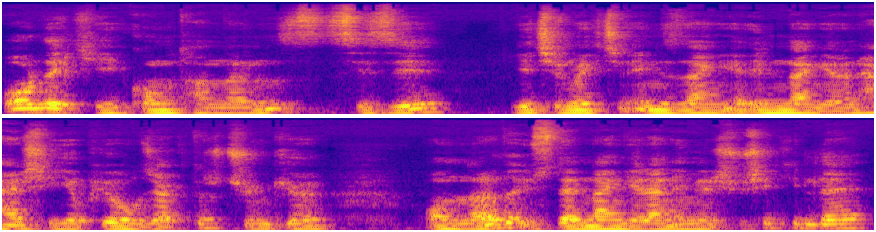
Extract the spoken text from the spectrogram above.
Oradaki komutanlarınız sizi geçirmek için elinizden, elinden gelen her şeyi yapıyor olacaktır. Çünkü onlara da üstlerinden gelen emir şu şekilde,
